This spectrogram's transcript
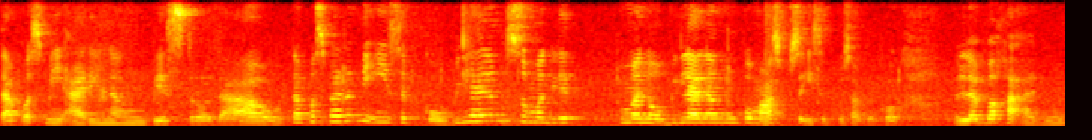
Tapos may-ari ng bistro daw. Tapos parang niisip ko, bigla lang sumaglit, umano, bigla lang pumasok sa isip ko, sabi ko, wala baka ano,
